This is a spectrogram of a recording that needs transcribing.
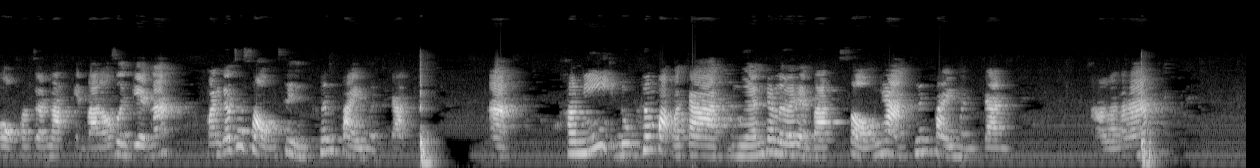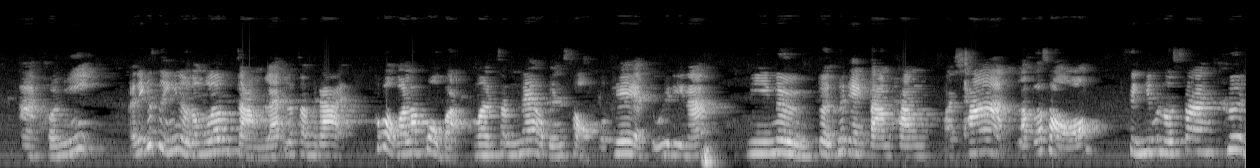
ออกความจำหลักเห็นปะลองสังเกตนะ มันก็จะสองสิ่งขึ้นไปเหมือนกันอะคราวนี้ดูเครื่องปรับอากาศเหมือนกันเลยเห็นปะสองอย่างขึ้นไปเหมือนกันเอาแล้วนะอะคราวนี้ อันนี้ก็สิ่งที่หนูต้องเริ่มจำและแล้วจำไม่ได้ เขาบอกว่าระบบอะมันจำแนกออกเป็นสองประเภทดูให้ดีนะ มีหนึ่งเกิดขึ้นเองตามธรรมชาติ แล้วก็สองสิ่งที่มนุษย์สร้างขึ้น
